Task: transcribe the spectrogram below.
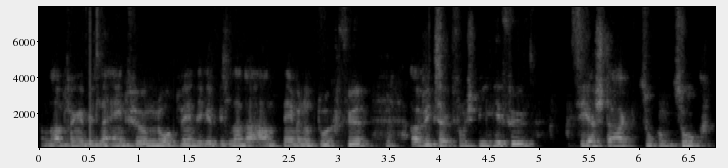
Am Anfang ein bisschen Einführung notwendig, ein bisschen an der Hand nehmen und durchführen. Aber wie gesagt, vom Spielgefühl sehr stark Zug um Zug,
